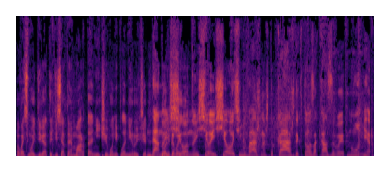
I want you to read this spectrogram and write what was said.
8, 9, 10 марта. Ничего не планируйте. Да, но Только в еще, но еще, еще очень важно, что каждый, кто заказывает номер,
